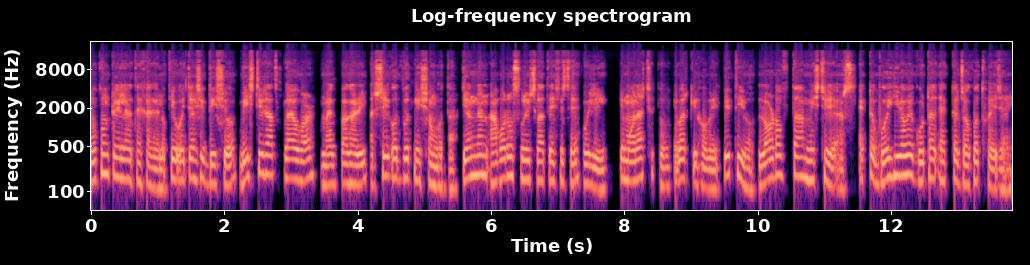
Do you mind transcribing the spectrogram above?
নতুন ট্রেলার দেখা গেল। সেই ঐতিহাসিক দৃশ্য? বৃষ্টি, রাত, ফ্লাইওভার ম্যাকবাগারি আর সেই অদ্ভুত নিঃসঙ্গতা। জিয়াংনান আবারও ছুরি চালাতে এসেছে ওইলি এ মনে আছে তো? এবার কি হবে? তৃতীয়, লর্ড অফ দ্য মিস্টিরিয়াস একটা বই কীভাবে গোটা একটা জগৎ হয়ে যায়?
